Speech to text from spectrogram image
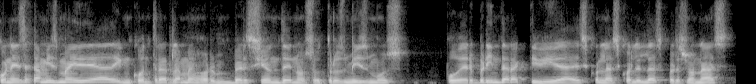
con esa misma idea de encontrar la mejor versión de nosotros mismos, poder brindar actividades con las cuales las personas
